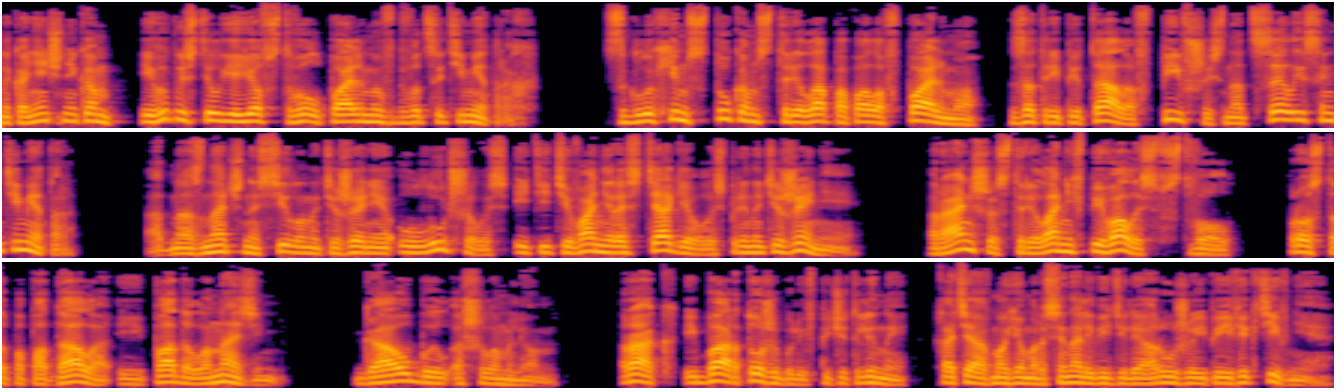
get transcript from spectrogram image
наконечником и выпустил ее в ствол пальмы в двадцати метрах. С глухим стуком стрела попала в пальму, затрепетала, впившись на целый сантиметр. Однозначно сила натяжения улучшилась, и тетива не растягивалась при натяжении. Раньше стрела не впивалась в ствол, просто попадала и падала на земь. Гау был ошеломлен. Рак и Бар тоже были впечатлены, хотя в моем арсенале видели оружие поэффективнее.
